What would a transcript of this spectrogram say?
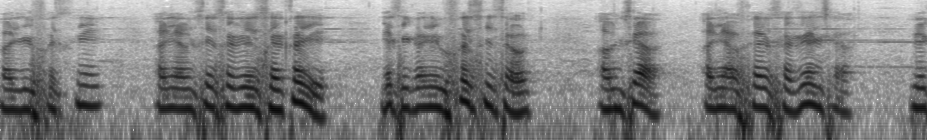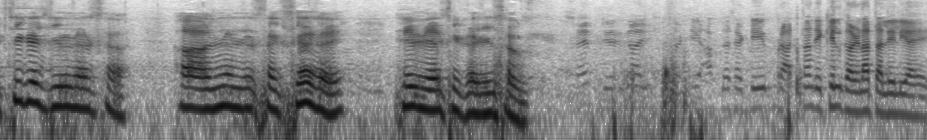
माझी पत्नी आणि आमचे सगळे सहकारी या ठिकाणी उपस्थित आहोत. आमच्या आणि आपल्या सगळ्यांच्या व्यक्तिगत जीवनाचा हा आनंदाचा क्षण आहे हे मी या ठिकाणी सांगतो. साहेब दीर्घ आयुष्यासाठी आपल्यासाठी प्रार्थना देखील करण्यात आलेली आहे.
